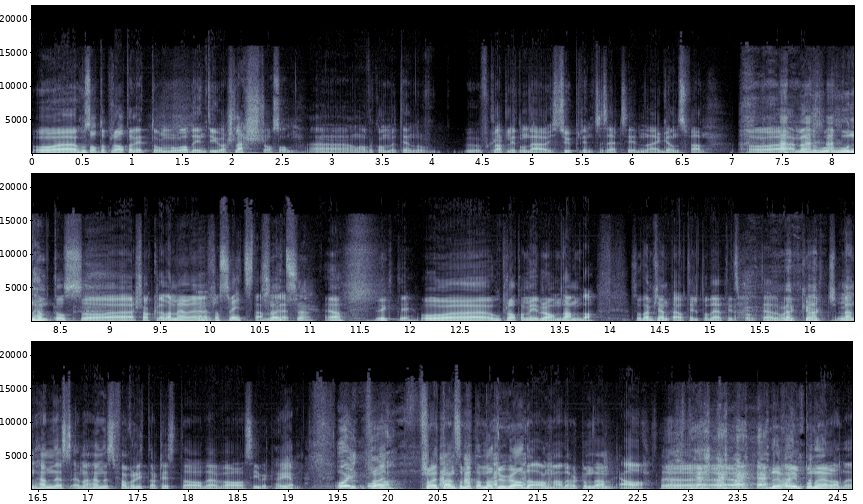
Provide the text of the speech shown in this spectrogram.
Og øh, hun satt og prata litt om hun hadde intervjua Slash og sånn. Eh, han hadde kommet inn og forklart litt om det. Jeg er superinteressert siden jeg er Guns-fan. Men hun, hun nevnte også uh, Chakra. De er fra Sveits, de? Sveits, ja. Riktig. Og hun prata mye bra om dem, da. Så dem kjente jeg jo til på det tidspunktet. Det var litt kult. Men hennes, en av hennes favorittartister, det var Sivert Høyem. Oi! Fra, et- fra et band som heter Madrugada, om jeg hadde hørt om dem. Ja da. Det, det var imponerende.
